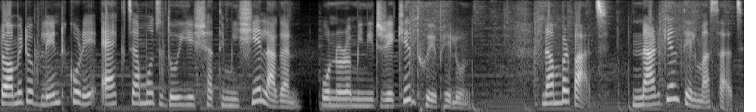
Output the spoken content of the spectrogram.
টমেটো ব্লেন্ড করে এক চামচ দইয়ের সাথে মিশিয়ে লাগান। পনেরো মিনিট রেখে ধুয়ে ফেলুন। নাম্বার পাঁচ, নারকেল তেল মাসাজ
